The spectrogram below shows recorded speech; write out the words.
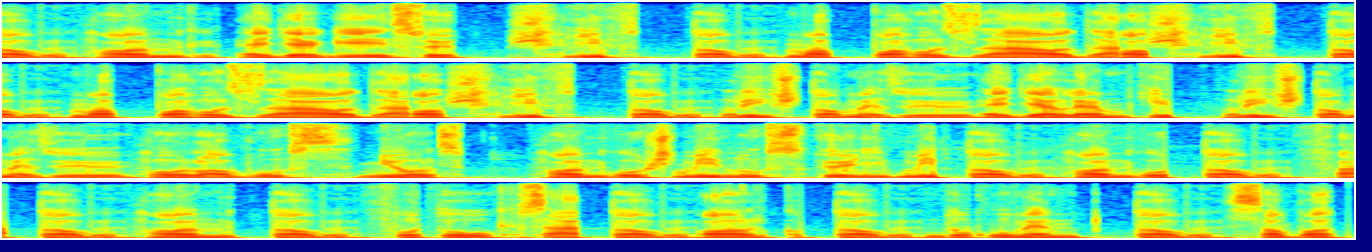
Tab, hang, 1,5, shift, tab, mappa hozzáadás, shift, tab, mappa hozzáadás, shift, tab, listamező, egy elem ki, listamező, holabusz, 8, hangos mínuszkönyv, mi tab, hangot tab, fa tab, hang tab, fotók, szá tab, alk tab, dokument tab, szabad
